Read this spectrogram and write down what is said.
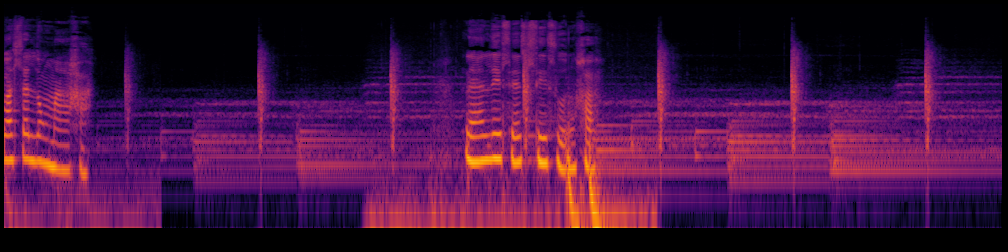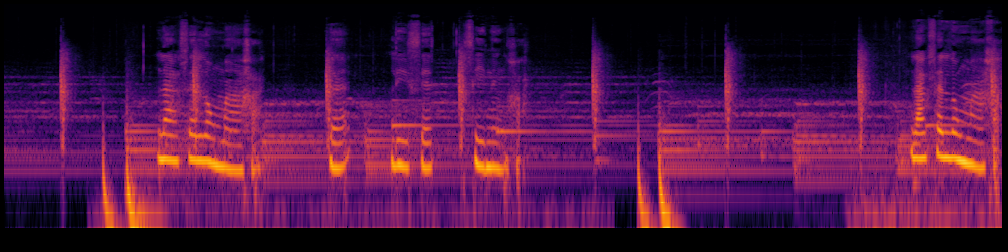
วาดเส้นลงมาค่ะ และรีเซ็ต40 ค่ะ ลากเส้นลงมาค่ะ และรีเซ็ต C1 ค่ะ ลากเส้นลงมาค่ะ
